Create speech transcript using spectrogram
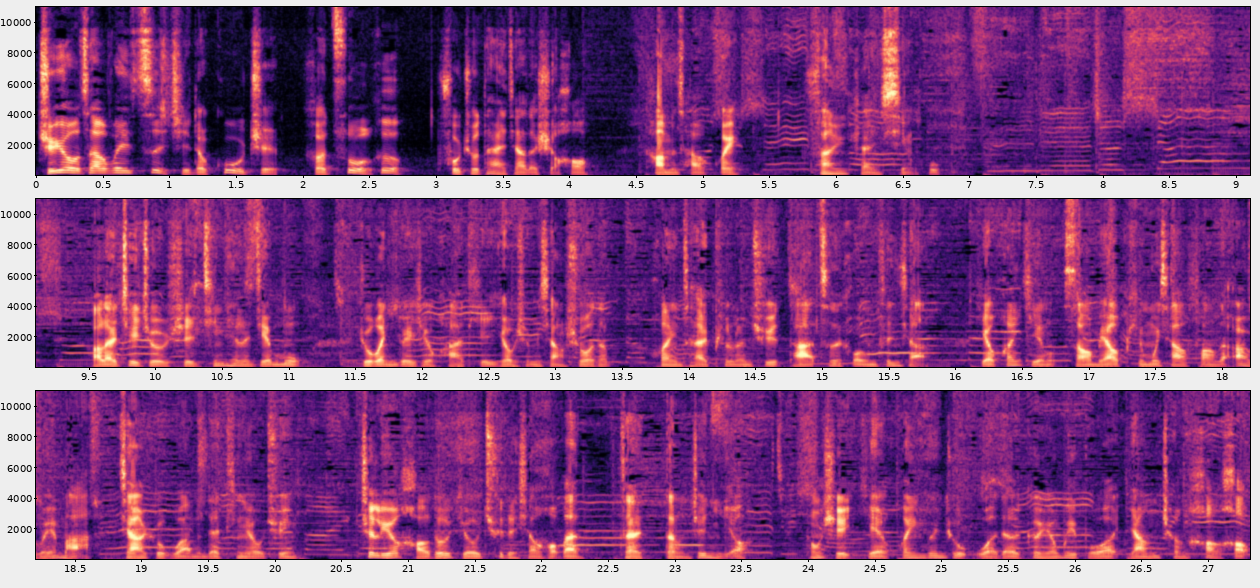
只有在为自己的固执和作恶付出代价的时候，他们才会幡然醒悟。好了，这就是今天的节目。如果你对这个话题有什么想说的，欢迎在评论区打字和我们分享，也欢迎扫描屏幕下方的二维码加入我们的听友群，这里有好多有趣的小伙伴在等着你哦。同时，也欢迎关注我的个人微博“杨成浩浩”，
